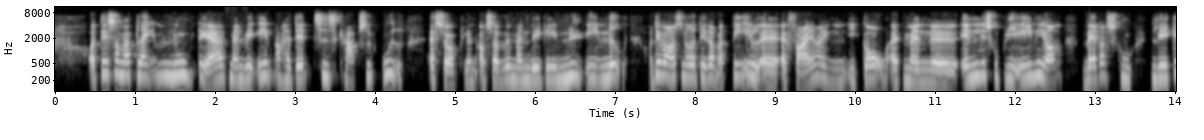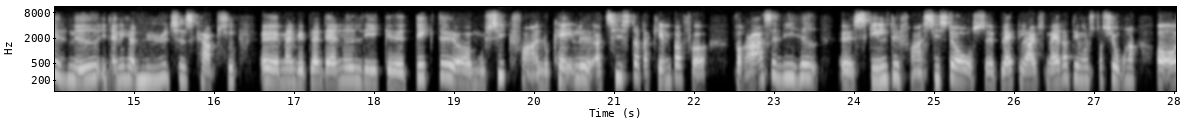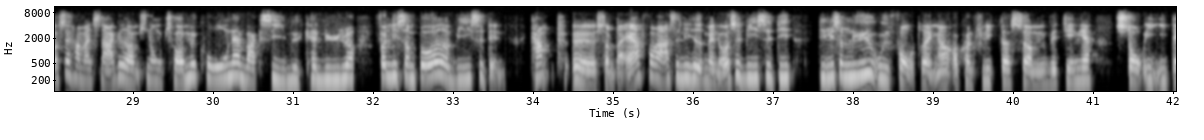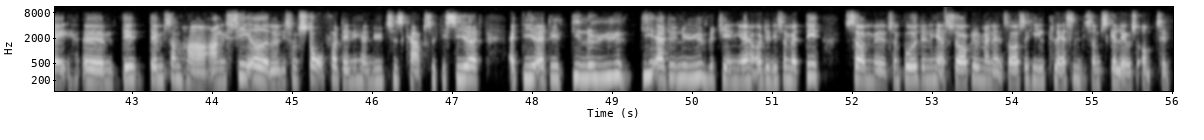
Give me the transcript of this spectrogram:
Og det, som er planen nu, det er, at man vil ind og have den tidskapsel ud af soklen, og så vil man lægge en ny en ned. Og det var også noget af det, der var del af, af fejringen i går, at man øh, endelig skulle blive enige om, hvad der skulle ligge nede i denne her nye tidskapsel. Øh, man vil blandt andet lægge digte og musik fra lokale artister, der kæmper for for racelighed, øh, skilte fra sidste års øh, Black Lives Matter demonstrationer, og også har man snakket om sådan nogle tomme coronavaccine-kanyler, for ligesom både at vise den kamp, øh, som der er for racelighed, men også vise de, de ligesom nye udfordringer og konflikter, som Virginia står i i dag. Øh, det, dem, som har arrangeret eller ligesom står for denne her nye tidskapsel, de siger, at, at de, er det, de, nye, de er det nye Virginia, og det ligesom er det, som, øh, som både den her sokkel, men altså også hele pladsen, ligesom skal laves om til.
